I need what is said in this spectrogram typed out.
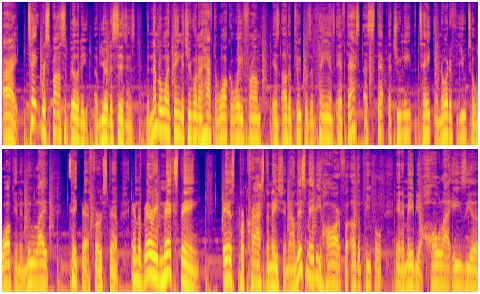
All right, take responsibility of your decisions. The number one thing that you're going to have to walk away from is other people's opinions. If that's a step that you need to take in order for you to walk in a new light, take that first step. And the very next thing is procrastination. Now, this may be hard for other people and it may be a whole lot easier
